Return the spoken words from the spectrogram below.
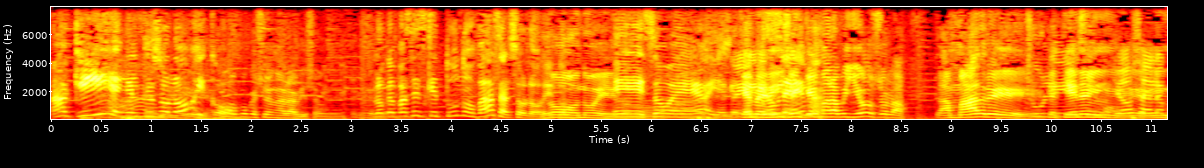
Aquí, en el que zoológico. No, porque soy en Arabia Saudita. Lo que pasa es que tú no vas al zoológico. No, no he Eso no. es. que me dicen que es maravilloso la, las madres que tienen Yo eh, infantes.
